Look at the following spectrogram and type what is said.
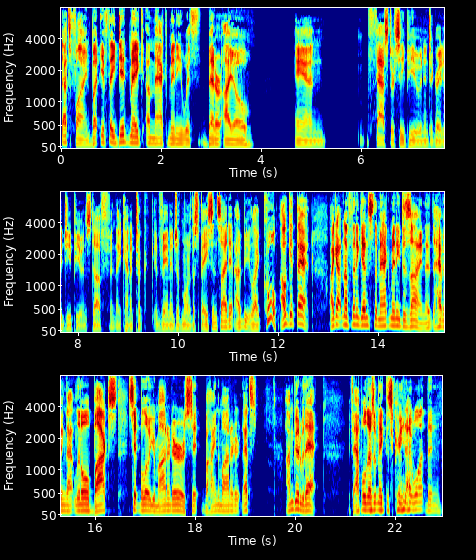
that's fine. But if they did make a Mac Mini with better I/O and faster CPU and integrated GPU and stuff, and they kind of took advantage of more of the space inside it, I'd be like, cool, I'll get that. I got nothing against the Mac Mini design. Having that little box sit below your monitor or sit behind the monitor, that's I'm good with that. If Apple doesn't make the screen I want, then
